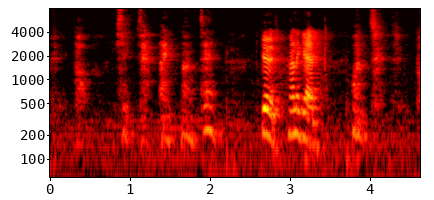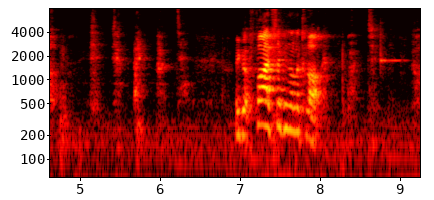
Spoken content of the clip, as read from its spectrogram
three, four, six, seven, eight, nine, ten. Good. And again. One, two, We've got five seconds on the clock. One, two, three, four,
